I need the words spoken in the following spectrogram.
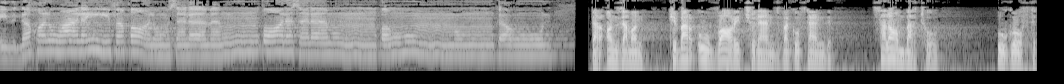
إذ دخلوا عليه فقالوا سلاما قال سلام قوم منكرون در آن زمان که بر او وارد شدند و گفتند سلام بر تو. او گفت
